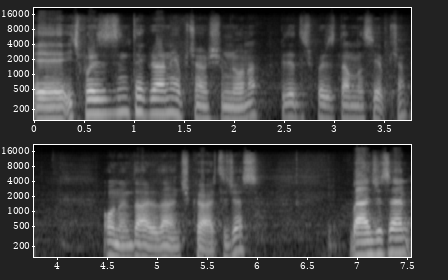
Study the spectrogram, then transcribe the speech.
Ee, iç parazitin tekrarını yapacağım şimdi ona. Bir de dış parazit damlası yapacağım. Onları da aradan çıkartacağız. Bence sen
